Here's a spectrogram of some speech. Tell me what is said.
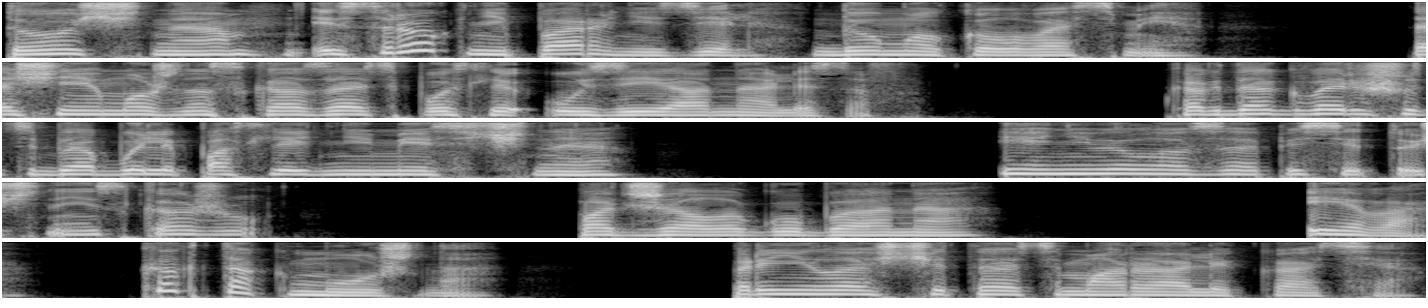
«Точно. И срок не пара недель. Думаю, около восьми. Точнее, можно сказать, после УЗИ и анализов. Когда, говоришь, у тебя были последние месячные?» «Я не вела записи, точно не скажу». Поджала губы она. «Эва, как так можно?» Принялась читать морали Катя.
